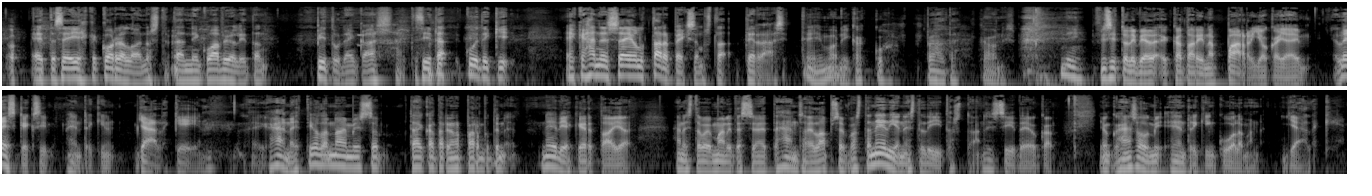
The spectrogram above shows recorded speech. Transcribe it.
että se ei ehkä korreloinut tämän niin kuin avioliiton pituuden kanssa. Että siitä kuitenkin, ehkä hänessä ei ollut tarpeeksi sellaista terää sitten. Ei, monikakku päältä kaunis. Niin. Sitten oli vielä Katarina Par, joka jäi leskeksi Henrikin jälkeen. Hän ehti olla naimissa, tämä Katarina Par muuten neljä kertaa ja hänestä voi mainita sen, että hän sai lapsen vasta neljännestä liitostaan, siis siitä, joka, jonka hän solmi Henrikin kuoleman jälkeen.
